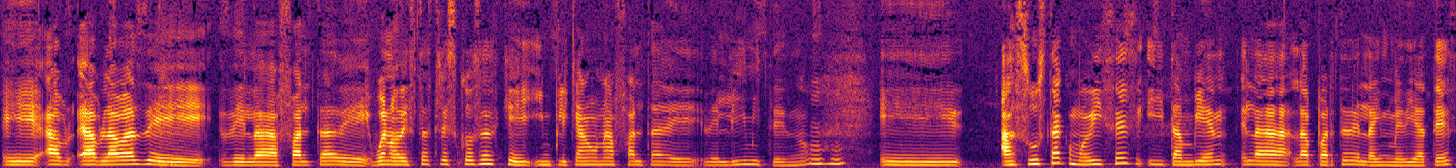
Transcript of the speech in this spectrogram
eh, hablabas de, de la falta de, bueno, de estas tres cosas que implican una falta de, límites, ¿no? eh, asusta, como dices, y también la, la parte de la inmediatez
